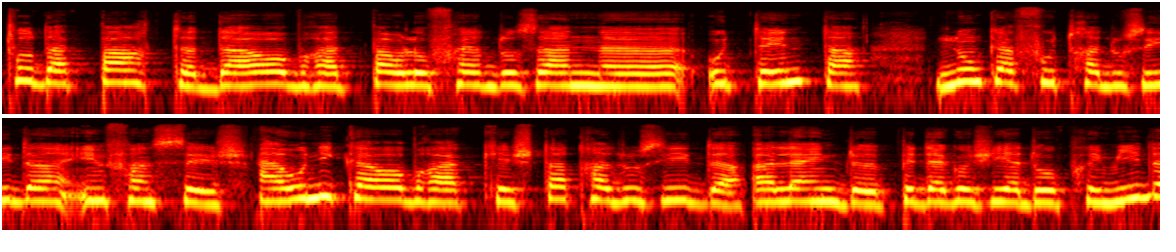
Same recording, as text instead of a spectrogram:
toda a parte da obra de Paulo Freire dos anos 80 nunca foi traduzida em francês. A única obra que está traduzida, além de Pedagogia do Oprimido,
